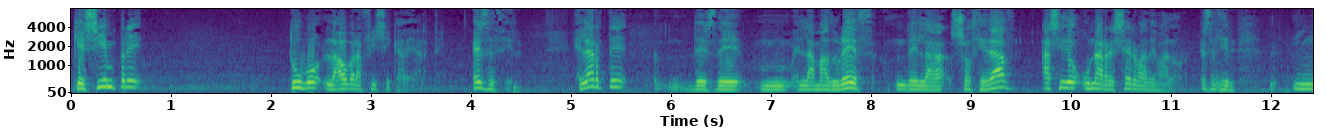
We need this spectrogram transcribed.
que siempre tuvo la obra física de arte. Es decir, el arte, desde mm, la madurez de la sociedad, ha sido una reserva de valor. Es decir, mm,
